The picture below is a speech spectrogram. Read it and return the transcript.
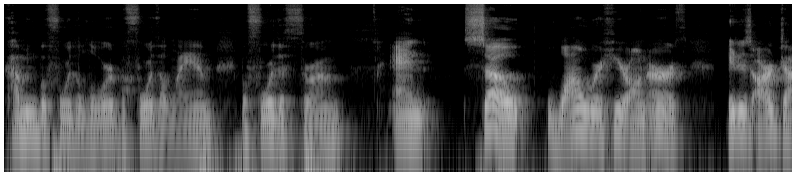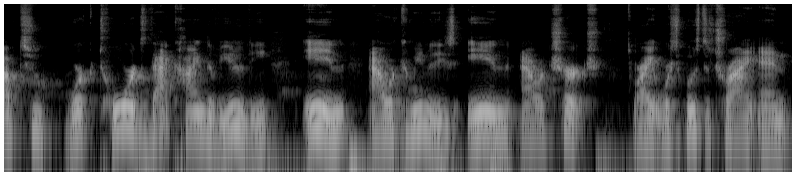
coming before the Lord, before the Lamb, before the throne. And so, while we're here on earth, it is our job to work towards that kind of unity in our communities, in our church, right? We're supposed to try and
